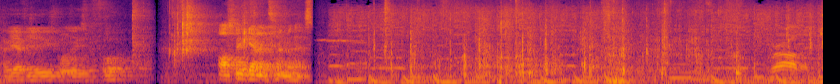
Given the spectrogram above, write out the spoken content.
Have you ever used one of these before? Ask me again in 10 minutes. Where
